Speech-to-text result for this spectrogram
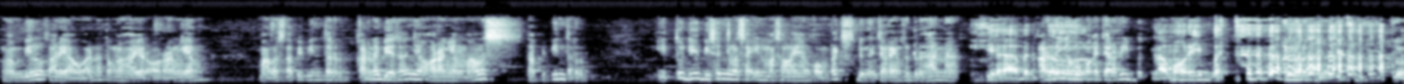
ngambil karyawan atau nge-hire orang yang males tapi pinter. Karena biasanya orang yang males tapi pinter itu dia bisa nyelesain masalah yang kompleks dengan cara yang sederhana. iya betul Karena dia nggak mau pakai cara ribet. nggak mau ribet Menurut gue gitu.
